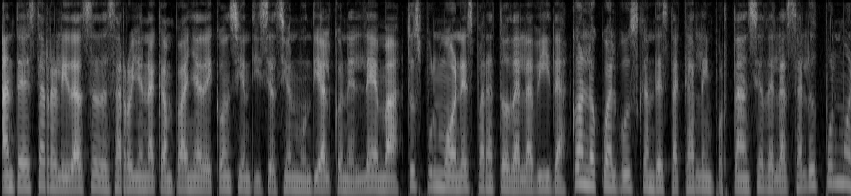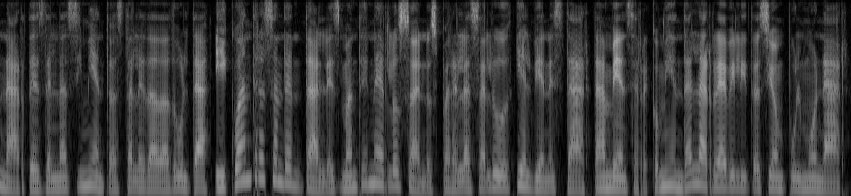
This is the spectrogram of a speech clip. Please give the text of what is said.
Ante esta realidad se desarrolla una campaña de concientización Mundial con el lema Tus pulmones para toda la vida, con lo cual buscan destacar la importancia de la salud pulmonar desde el nacimiento hasta la edad adulta y cuán trascendental es mantenerlos sanos para la salud y el bienestar. También se recomienda la rehabilitación pulmonar.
